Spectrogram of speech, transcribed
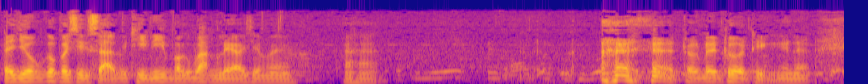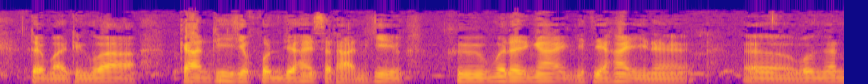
แต่โยมก็ไปศึกษาวิธีนี้บ้างแล้วใช่ไหมต้องได้ทั่วถึงนะแต่หมายถึงว่าการที่จะคนจะให้สถานที่คือไม่ได้ง่ายที่จะให้นะเออเพราะงั้น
